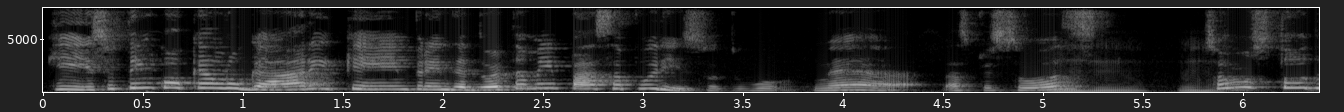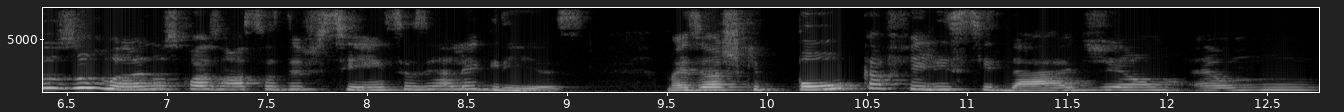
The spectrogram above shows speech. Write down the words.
que isso tem em qualquer lugar e quem é empreendedor também passa por isso, né? As pessoas uhum, uhum. somos todos humanos com as nossas deficiências e alegrias, mas eu acho que pouca felicidade é um, é um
